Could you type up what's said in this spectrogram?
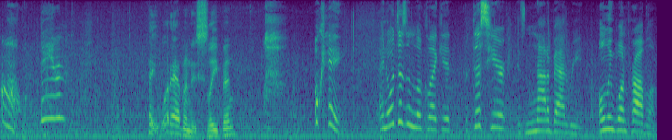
Oh, man. Hey, what happened to sleeping? Okay, I know it doesn't look like it, but this here is not a bad read. Only one problem.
